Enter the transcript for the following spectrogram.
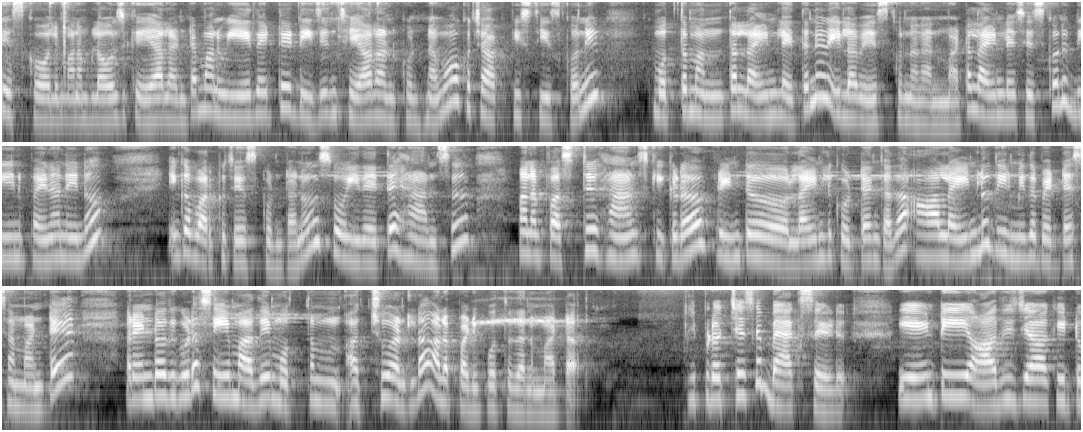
చేసుకోవాలి. మనం బ్లౌజ్కి వేయాలంటే మనం ఏదైతే డిజైన్ చేయాలనుకుంటున్నామో ఒక చాక్ పీస్ తీసుకొని మొత్తం అంతా లైన్లు అయితే నేను ఇలా వేసుకున్నాను అనమాట లైన్లు వేసేసుకొని దీనిపైన నేను ఇంకా వర్క్ చేసుకుంటాను. సో ఇదైతే హ్యాండ్స్. మనం ఫస్ట్ హ్యాండ్స్కి ఇక్కడ ప్రింట్ లైన్లు కొట్టాం కదా ఆ లైన్లు దీని మీద పెట్టేసామంటే రెండోది కూడా సేమ్ అదే మొత్తం అచ్చు అట్లా అలా పడిపోతుంది అనమాట ఇప్పుడు వచ్చేసి బ్యాక్ సైడ్. ఏంటి ఆది జాకెట్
